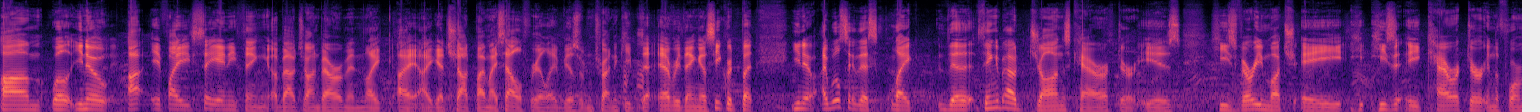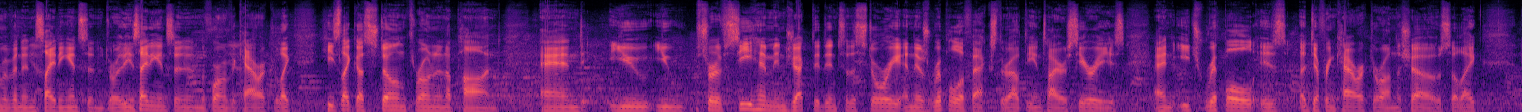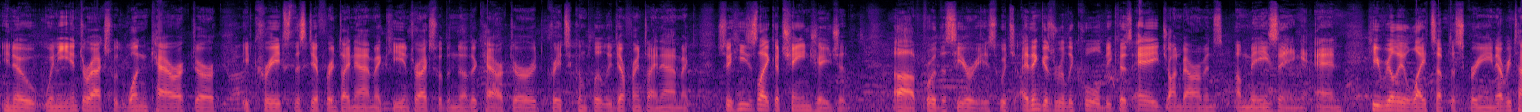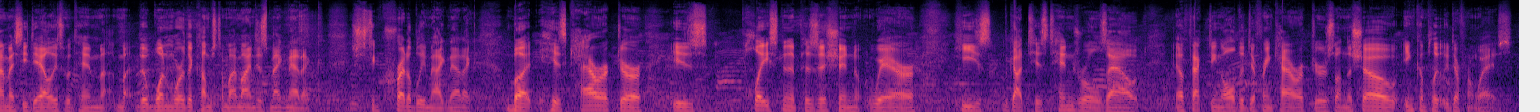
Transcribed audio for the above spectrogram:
Um, well, you know, I, if I say anything about John Barrowman, like I, I, get shot by myself, really, because I'm trying to keep the, everything a secret. But you know, I will say this: like the thing about John's character is he's very much a he, he's a character in the form of an inciting incident, or the inciting incident in the form of a character. Like he's like a stone thrown in a pond and you you sort of see him injected into the story and there's ripple effects throughout the entire series and each ripple is a different character on the show. So like you know, when he interacts with one character, it creates this different dynamic. He interacts with another character, it creates a completely different dynamic. So he's like a change agent uh, for the series, which I think is really cool because a John Barrowman's amazing and he really lights up the screen. Every time I see dailies with him, the one word that comes to my mind is magnetic. It's just incredibly magnetic. But his character is placed in a position where he's got his tendrils out affecting all the different characters on the show in completely different ways.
